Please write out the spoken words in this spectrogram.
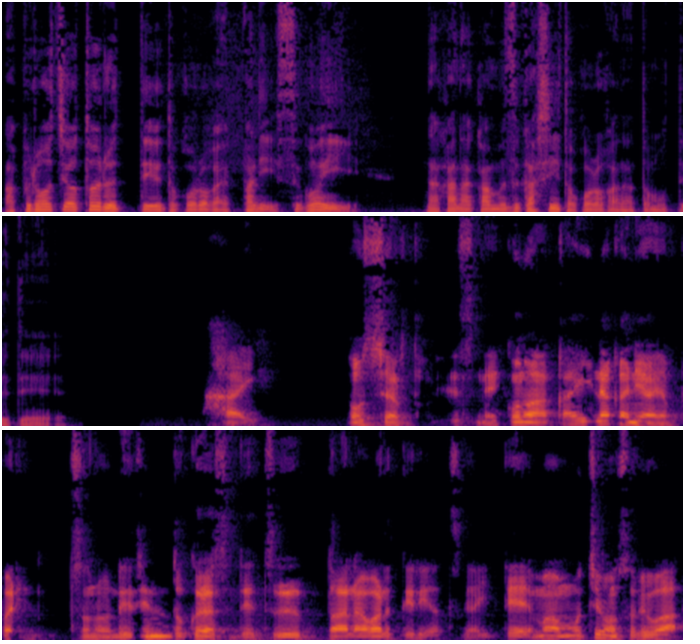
アプローチを取るっていうところがやっぱりすごい、なかなか難しいところかなと思ってて。はい。おっしゃる通りですね。この赤い中にはやっぱり、そのレジェンドクラスでずっと現れているやつがいて、まあもちろんそれは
